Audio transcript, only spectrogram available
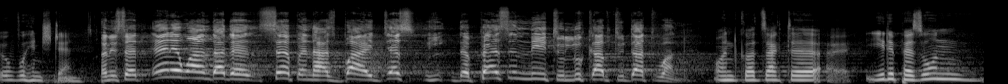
irgendwo hinstellen. And he said, anyone that the serpent has bite, just he- the person need to look up to that one. Und Gott sagte, jede Person,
